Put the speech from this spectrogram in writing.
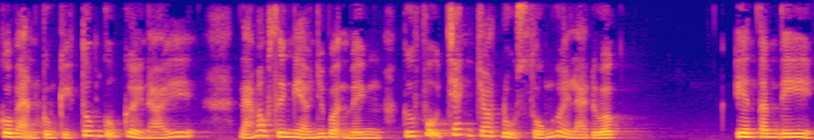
Cô bạn cùng ký túc cũng cười nói Đám học sinh nghèo như bọn mình Cứ phụ trách cho đủ số người là được Yên tâm đi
